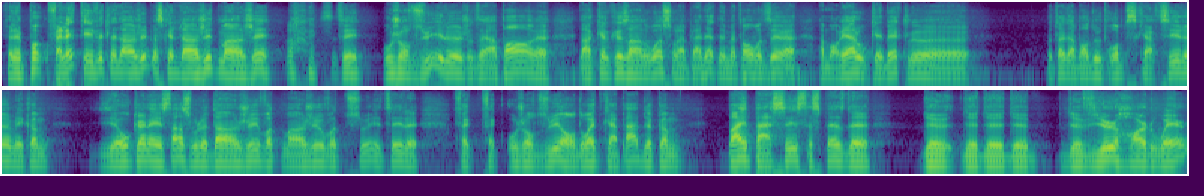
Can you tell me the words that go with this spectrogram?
fallait, pas, fallait que tu évites le danger parce que le danger te mangeait. Aujourd'hui, là, je veux dire, à part euh, dans quelques endroits sur la planète, mais mettons, on va dire à, à Montréal, au Québec, là, euh, peut-être à part deux, trois petits quartiers, là, mais comme il n'y a aucune instance où le danger va te manger ou va te tuer. tu sais, le- fait, fait qu'aujourd'hui, on doit être capable de comme bypasser cette espèce de, de, de, de, de- de vieux hardware.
